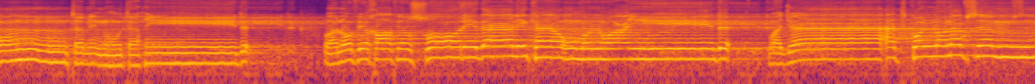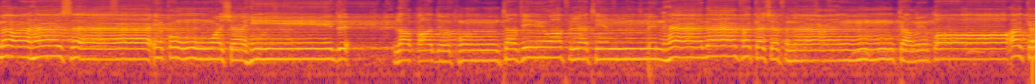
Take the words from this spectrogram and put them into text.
كنت منه تحيد. ونفخ في الصور ذلك يوم الوعيد. وجاءت كل نفس معها سائق وشهيد. لقد كنت في غفلة من هذا فكشفنا عنك غطاءك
